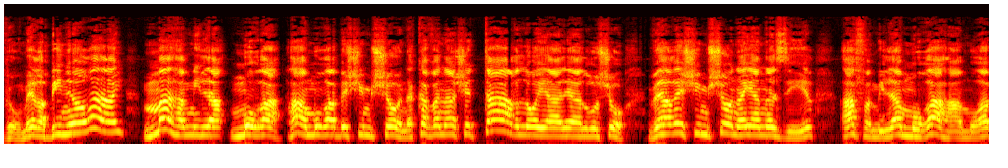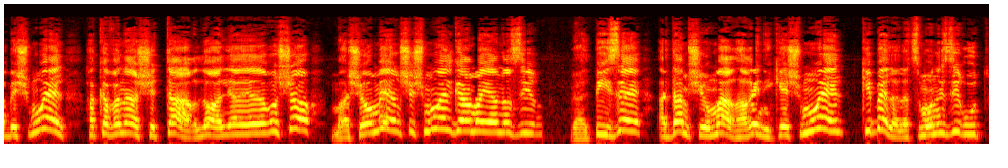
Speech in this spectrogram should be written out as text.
ואומר רבי נהוראי, מה המילה מורה האמורה בשמשון? הכוונה שתער לא יעלה על ראשו, והרי שמשון היה נזיר, אף המילה מורה האמורה בשמואל, הכוונה שתער לא יעלה על ראשו, מה שאומר ששמואל גם היה נזיר. ועל פי זה, אדם שיאמר הרי ניקה שמואל, קיבל על עצמו נזירות.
